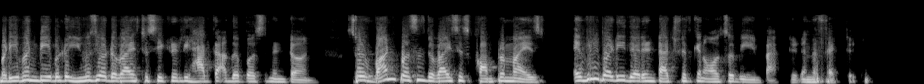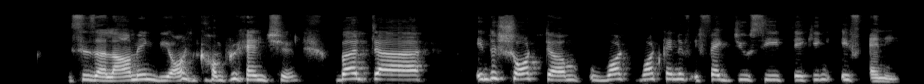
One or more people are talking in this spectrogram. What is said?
but even be able to use your device to secretly hack the other person in turn. So if one person's device is compromised, everybody they're in touch with can also be impacted and affected. This is alarming beyond comprehension. But uh, in the short term, what, what kind of effect do you see it taking, if any?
